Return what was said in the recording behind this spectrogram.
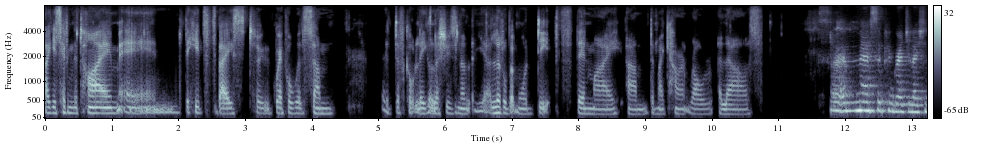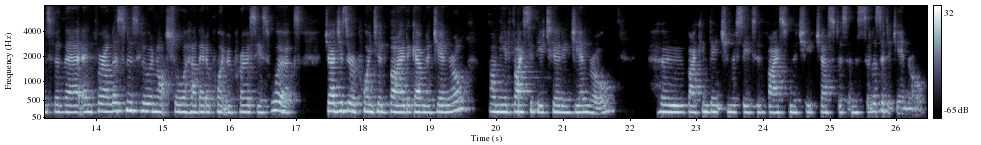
I guess having the time and the headspace to grapple with some uh, difficult legal issues in a, yeah, a little bit more depth than my um, than my current role allows. So a massive congratulations for that. And for our listeners who are not sure how that appointment process works, judges are appointed by the Governor General on the advice of the Attorney General, who by convention receives advice from the Chief Justice and the Solicitor General.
